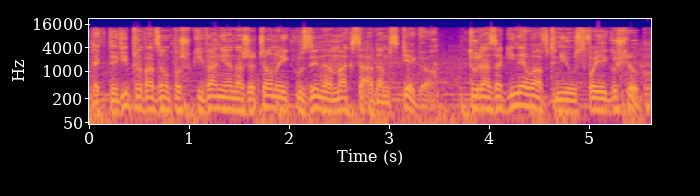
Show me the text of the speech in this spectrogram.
Detektywi prowadzą poszukiwania narzeczonej kuzyna Maxa Adamskiego, która zaginęła w dniu swojego ślubu.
